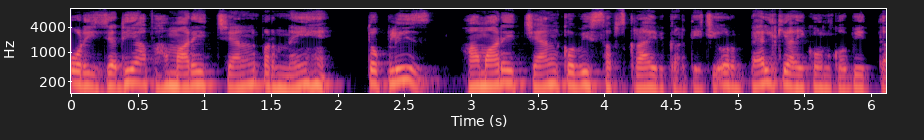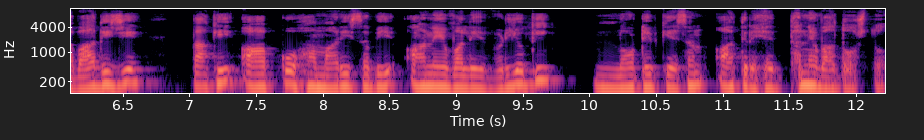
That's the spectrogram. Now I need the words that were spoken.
और यदि आप हमारे चैनल पर नए हैं तो प्लीज़ हमारे चैनल को भी सब्सक्राइब कर दीजिए और बेल के आइकॉन को भी दबा दीजिए, ताकि आपको हमारी सभी आने वाले वीडियो की नोटिफिकेशन आती रहे। धन्यवाद दोस्तों।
